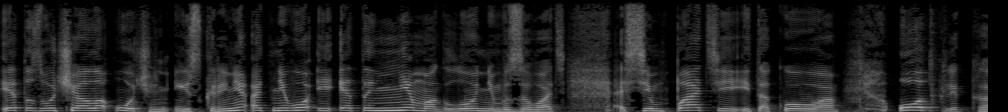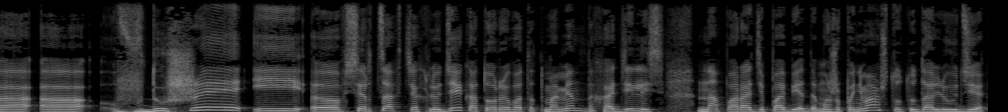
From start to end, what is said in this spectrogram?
это звучало очень искренне от него, и это не могло не вызывать симпатии и такого отклика а, в душе и а, в сердцах тех людей, которые в этот момент находились на параде Победы. Мы же понимаем, что туда люди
